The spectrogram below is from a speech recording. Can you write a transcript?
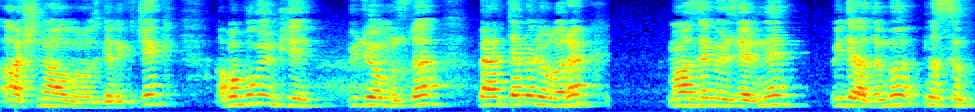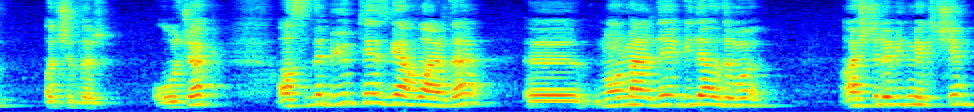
aşina olmamız gerekecek. Ama bugünkü videomuzda ben temel olarak malzeme üzerine vida adımı nasıl açılır olacak. Aslında büyük tezgahlarda e, normalde vida adımı açtırabilmek için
